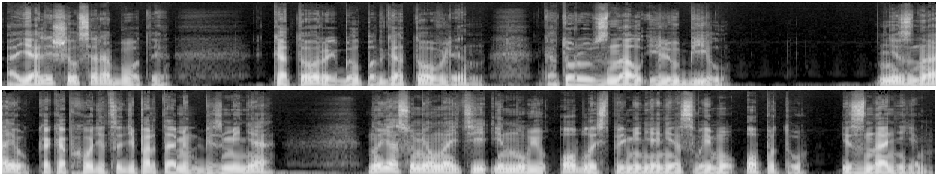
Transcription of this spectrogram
а я лишился работы — который был подготовлен, которую знал и любил. Не знаю, как обходится департамент без меня, но я сумел найти иную область применения своему опыту и знаниям.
